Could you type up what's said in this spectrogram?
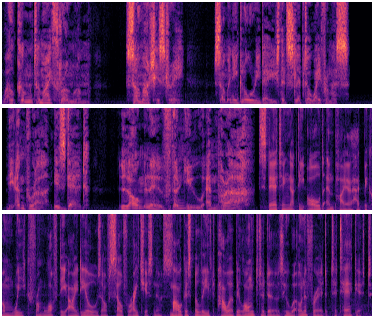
Welcome to my throne room. So much history. So many glory days that slipped away from us. The emperor is dead. Long live the new Emperor. Stating that the old Empire had become weak from lofty ideals of self-righteousness, Malgus believed power belonged to those who were unafraid to take it.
